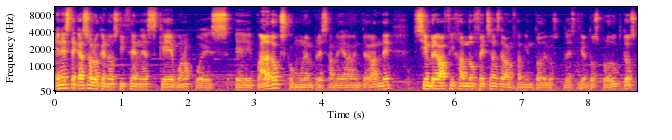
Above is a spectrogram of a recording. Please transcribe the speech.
En este caso lo que nos dicen es que, bueno, pues eh, Paradox, como una empresa medianamente grande, siempre va fijando fechas de lanzamiento de, los, de ciertos productos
